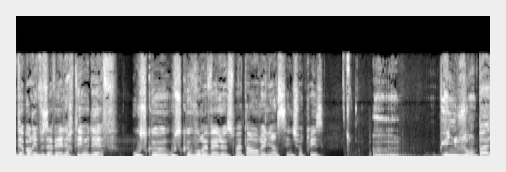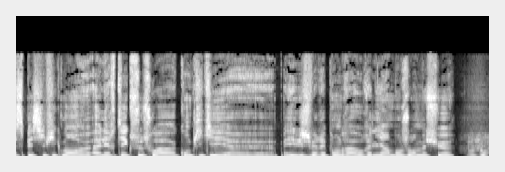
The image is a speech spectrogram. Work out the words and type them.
d'abord, il vous avait alerté EDF ou ce que ou ce que vous révèle ce matin Aurélien, c'est une surprise? Ils nous ont pas spécifiquement euh, alerté que ce soit compliqué. euh, et je vais répondre à Aurélien. Bonjour monsieur. Bonjour.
